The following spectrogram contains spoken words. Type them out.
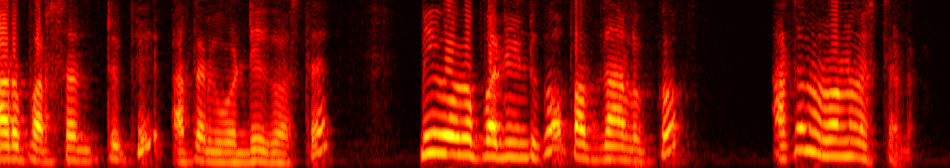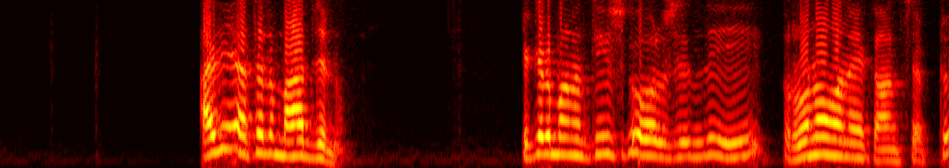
ఆరు పర్సెంట్కి అతనికి వడ్డీకి వస్తే మీకు ఒక పన్నెండుకో పద్నాలుగుకో అతను రుణం ఇస్తాడు. అది అతని మార్జిన్. ఇక్కడ మనం తీసుకోవాల్సింది రుణం అనే కాన్సెప్ట్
